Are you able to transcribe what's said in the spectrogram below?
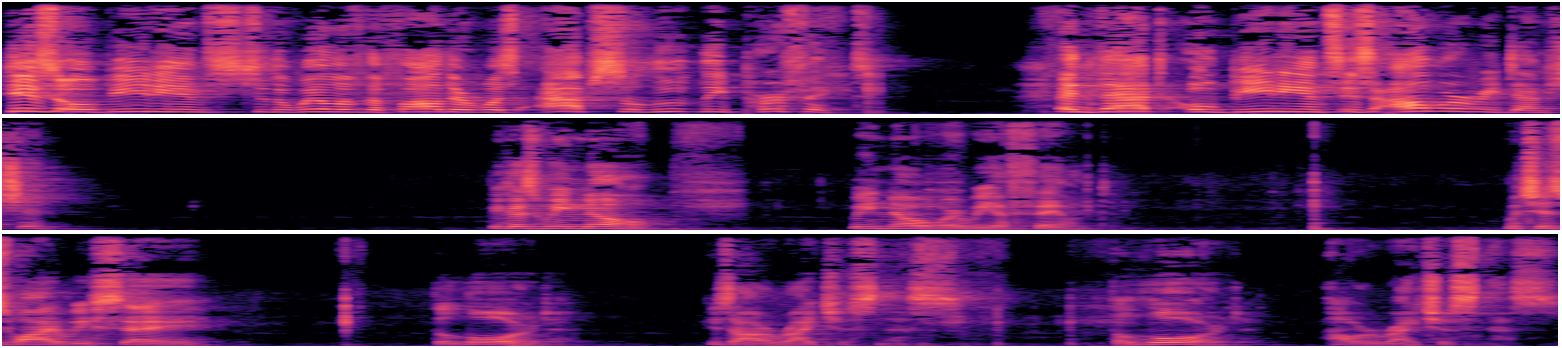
His obedience to the will of the Father was absolutely perfect. And that obedience is our redemption. Because we know, we know where we have failed. Which is why we say, The Lord is our righteousness. The Lord our righteousness.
